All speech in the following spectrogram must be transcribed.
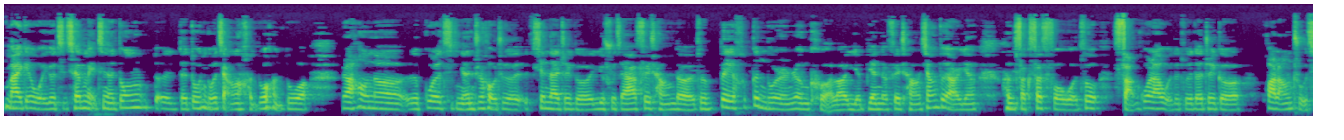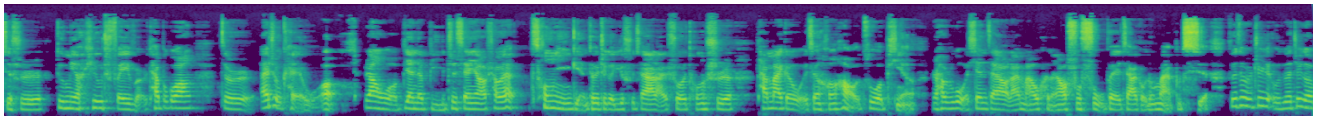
卖给我一个几千美金的东的的东西，给我讲了很多很多。然后呢，过了几年之后，这个现在这个艺术家非常的就被更多人认可了，也变得非常相对而言很 successful。我就反过来，我就觉得这个画廊主其实 do me a huge favor。他不光就是 educate 我，让我变得比之前要稍微聪明一点，对这个艺术家来说，同时。他卖给我一件很好的作品，然后如果我现在要来买，我可能要付四五倍价格，都买不起。所以就是这个，我觉得这个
